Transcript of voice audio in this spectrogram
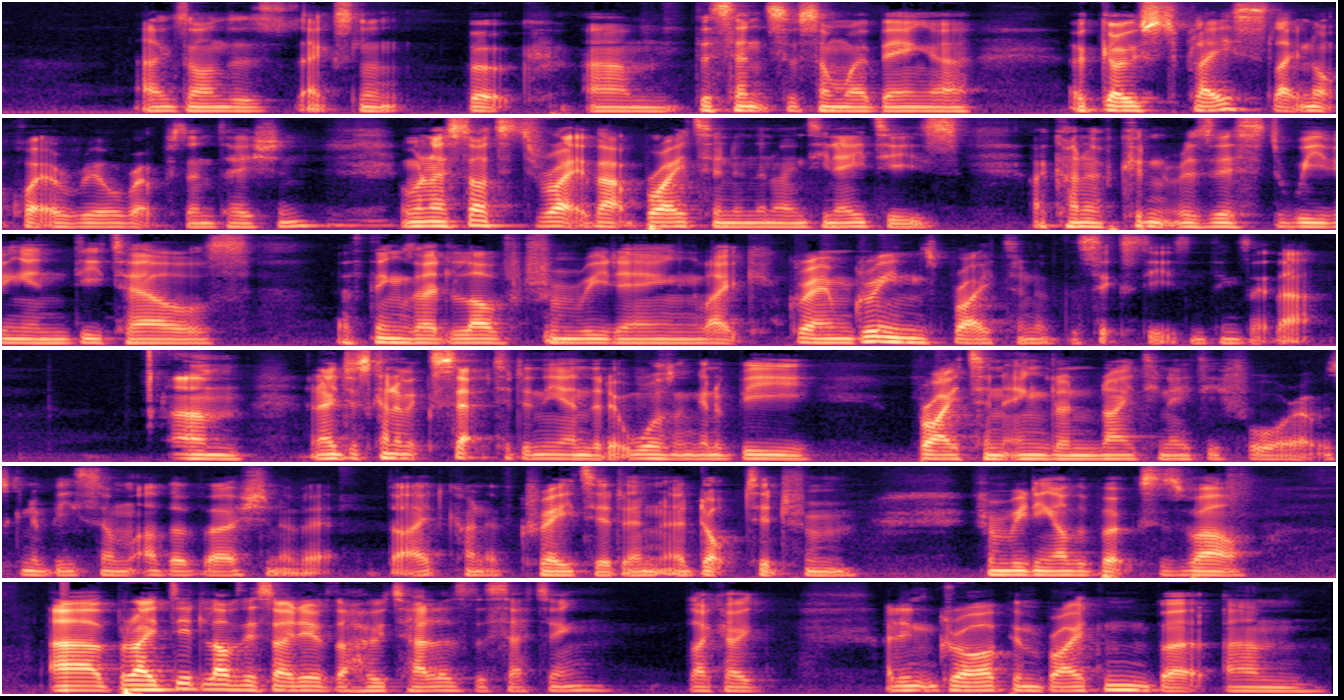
Alexander's excellent book. Um, the sense of somewhere being a a ghost place, like not quite a real representation. And when I started to write about Brighton in the 1980s, I kind of couldn't resist weaving in details of things I'd loved from reading, like Graham Greene's Brighton of the 60s and things like that. Um, and I just kind of accepted in the end that it wasn't going to be Brighton, England, 1984. It was going to be some other version of it that I'd kind of created and adopted from from reading other books as well. Uh, but I did love this idea of the hotel as the setting. Like I, I didn't grow up in Brighton, but um,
